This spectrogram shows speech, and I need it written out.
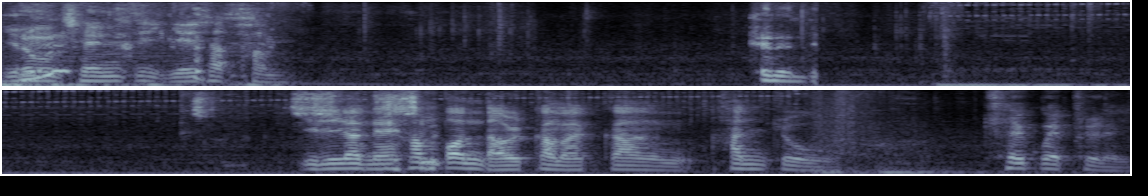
이러면 젠지 예샷함 그는데 1년에 한 번 나올까 말까 한 한조 최고의 플레이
